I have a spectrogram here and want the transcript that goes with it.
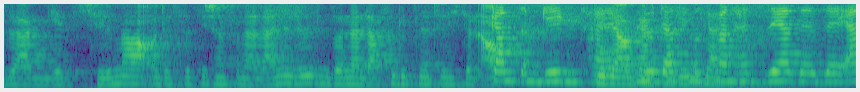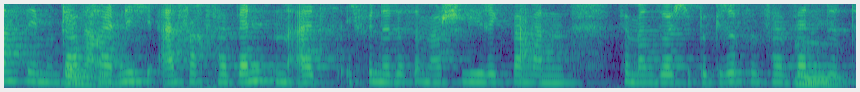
sagen, jetzt chill mal und das wird sich schon von alleine lösen, sondern dafür gibt es natürlich dann auch. Ganz im Gegenteil. Genau, ganz Nur das muss man halt sehr, sehr, sehr ernst nehmen und genau. darf es halt nicht einfach verwenden, als ich finde das immer schwierig, wenn man, wenn man solche Begriffe verwendet.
